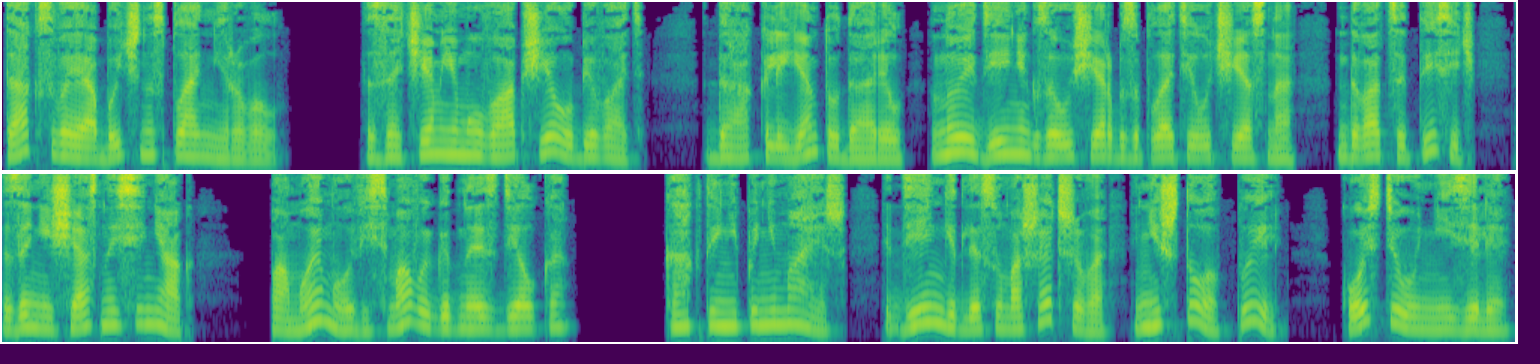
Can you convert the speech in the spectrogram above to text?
так своеобычно спланировал. Зачем ему вообще убивать? Да, клиент ударил, но и денег за ущерб заплатил честно. 20 тысяч за несчастный синяк. По-моему, весьма выгодная сделка. Как ты не понимаешь, деньги для сумасшедшего — ничто, пыль. Костю унизили.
